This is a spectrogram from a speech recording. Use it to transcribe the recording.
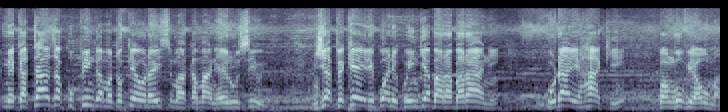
imekataza kupinga matokeo ya urais mahakamani, hairuhusiwi. Njia pekee ilikuwa ni kuingia barabarani kudai haki kwa nguvu ya umma.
